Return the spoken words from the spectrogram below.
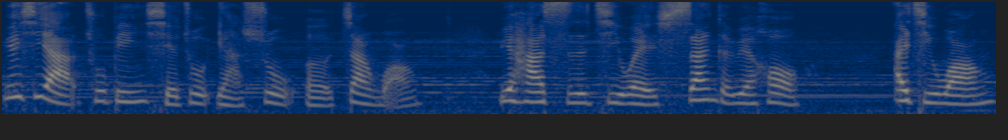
约西亚出兵协助亚述而战亡。约哈斯继位三个月后，埃及王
